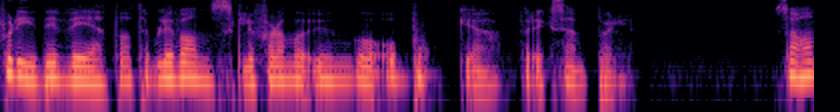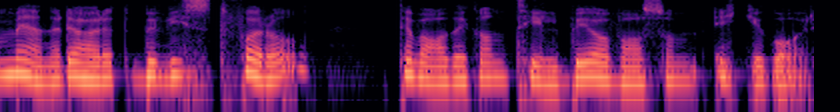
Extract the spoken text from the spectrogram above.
fordi de vet at det blir vanskelig for dem å unngå å bukke, for eksempel. Så han mener de har et bevisst forhold til hva de kan tilby og hva som ikke går,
